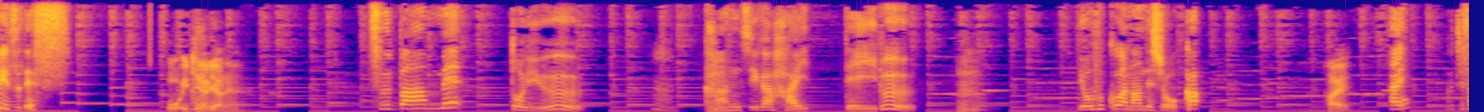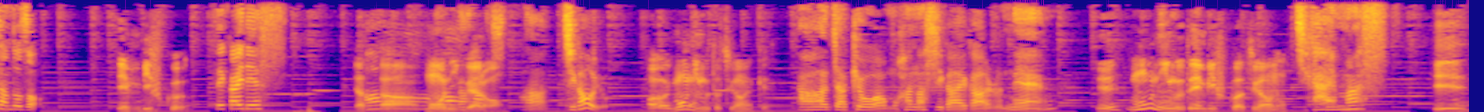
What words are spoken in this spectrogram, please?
クイズです。お、いきなりやね。ツバメといううん。漢字が入っているううんん。洋服は何でしょうか？はい。はい。ぐちさんどうぞ。塩ビ服。正解です。やったあーモーニングやろ。あ、違うよ。あ、モーニングと違うんやっけ？ああ、じゃあ今日はもう話しがいがあるね。えモーニングと塩ビ服は違うの？違います。えー、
